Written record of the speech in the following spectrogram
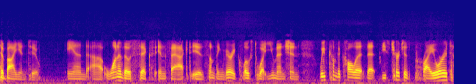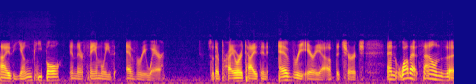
to buy into. And uh, one of those six, in fact, is something very close to what you mentioned, we've come to call it that these churches prioritize young people and their families everywhere. So they're prioritized in every area of the church. And while that sounds uh,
